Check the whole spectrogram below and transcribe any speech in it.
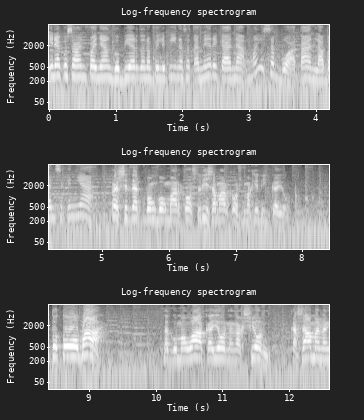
Inakusahan pa niya ang gobyerno ng Pilipinas at Amerika na may sabwatan laban sa kanya. President Bongbong Marcos, Lisa Marcos, makinig kayo. Totoo ba na gumawa kayo ng aksyon kasama ng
